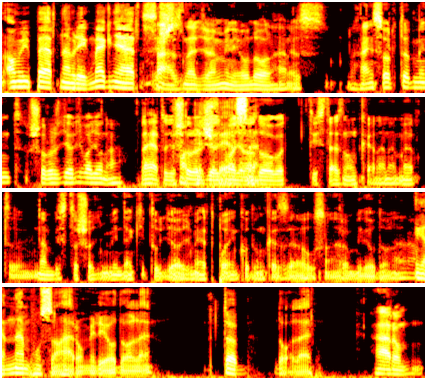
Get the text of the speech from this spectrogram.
ami pert nemrég megnyert. 140 és... millió dollár, ez hányszor több, mint Soros György vagyona? Lehet, hogy a Soros György vagyona dolgot tisztáznunk kellene, mert nem biztos, hogy mindenki tudja, hogy miért poénkodunk ezzel a 23 millió dollárral. Igen, nem 23 millió dollár. Több dollár. Három,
